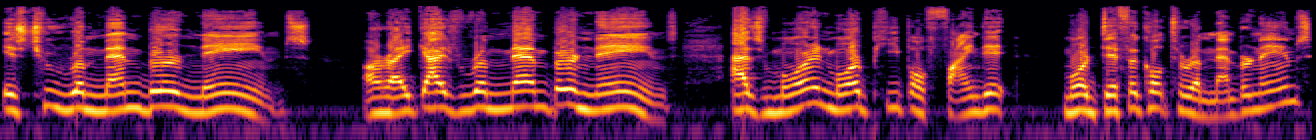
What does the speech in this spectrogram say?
is to remember names. All right, guys, remember names. As more and more people find it more difficult to remember names,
